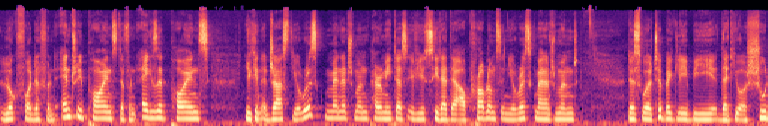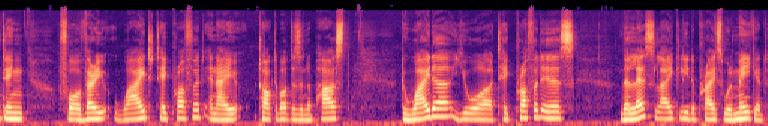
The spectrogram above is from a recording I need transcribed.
look for different entry points, different exit points. You can adjust your risk management parameters if you see that there are problems in your risk management. This will typically be that you are shooting for a very wide take profit, and I talked about this in the past the wider your take profit is, the less likely the price will make it.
